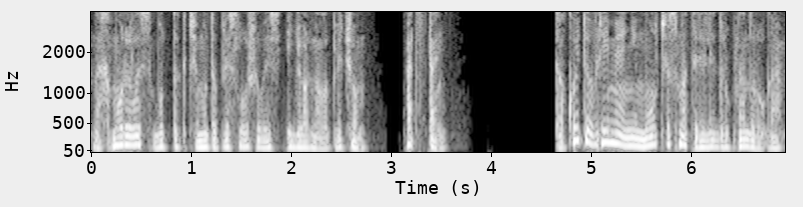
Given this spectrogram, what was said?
нахмурилась, будто к чему-то прислушиваясь, и дернула плечом. «Отстань!» Какое-то время они молча смотрели друг на друга.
